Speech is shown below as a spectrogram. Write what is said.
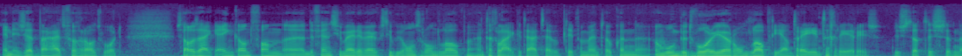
en inzetbaarheid vergroot wordt. Dus dat is eigenlijk één kant van uh, defensiemedewerkers die bij ons rondlopen. En tegelijkertijd hebben we op dit moment ook een, een Wounded Warrior rondlopen die aan het reïntegreren is. Dus dat is een,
